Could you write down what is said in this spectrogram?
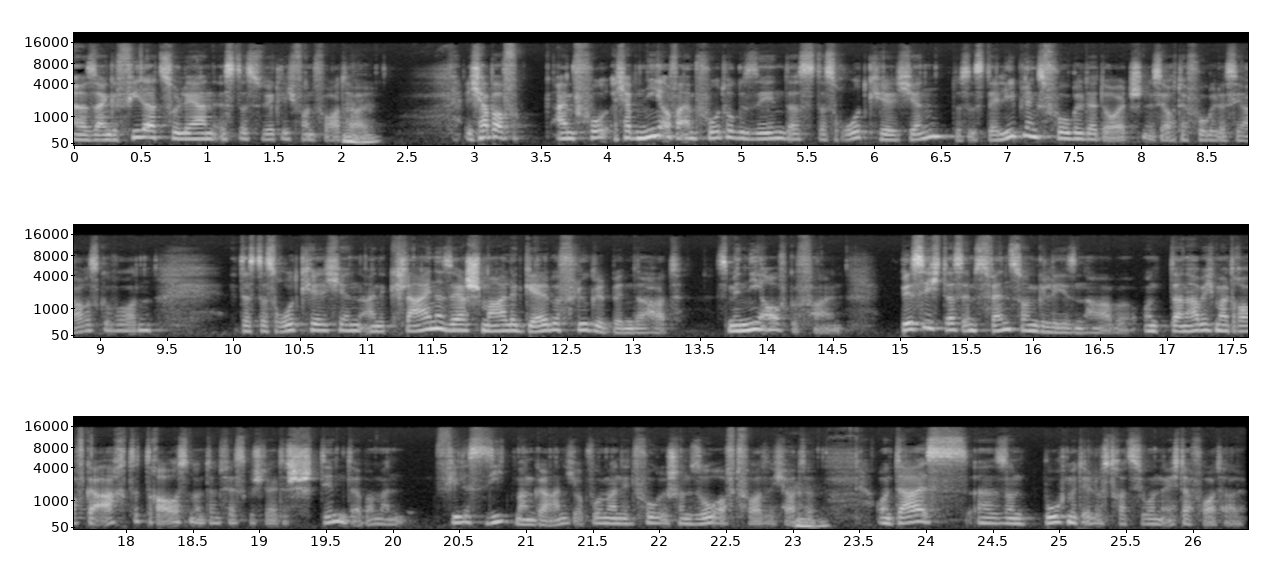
äh, sein Gefieder zu lernen, ist das wirklich von Vorteil. Mhm. Ich habe auf einem Fo ich habe nie auf einem Foto gesehen, dass das Rotkehlchen, das ist der Lieblingsvogel der Deutschen, ist ja auch der Vogel des Jahres geworden, dass das Rotkehlchen eine kleine, sehr schmale gelbe Flügelbinde hat. Ist mir nie aufgefallen. Bis ich das im Svensson gelesen habe. Und dann habe ich mal drauf geachtet draußen und dann festgestellt, das stimmt, aber man, vieles sieht man gar nicht, obwohl man den Vogel schon so oft vor sich hatte. Mhm. Und da ist äh, so ein Buch mit Illustrationen ein echter Vorteil.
